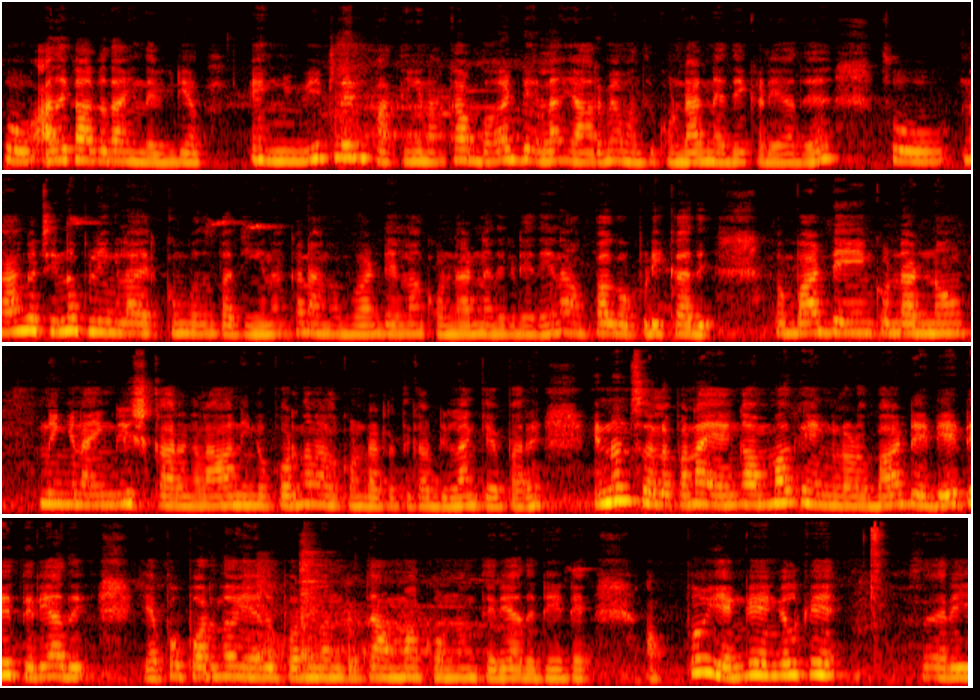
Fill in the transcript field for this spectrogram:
ஸோ அதுக்காக தான் இந்த வீடியோ. எங்கள் வீட்டிலன்னு பார்த்தீங்கன்னாக்கா பர்த்டேலாம் யாருமே வந்து கொண்டாடினதே கிடையாது. ஸோ நாங்கள் சின்ன பிள்ளைங்களா இருக்கும்போதும் பார்த்தீங்கன்னாக்கா நாங்கள் பர்த்டேலாம் கொண்டாடினது கிடையாது. ஏன்னா அப்பாவுக்கு பிடிக்காது. இப்போ பர்த்டே ஏன் கொண்டாடணும்? நீங்கள் நான் இங்கிலீஷ்காரங்களா? நீங்கள் பிறந்த நாள் கொண்டாடுறதுக்கு அப்படிலாம் கேட்பாரு இன்னொன்று சொல்லப்போனால் எங்கள் அம்மாவுக்கு எங்களோட பர்த்டே டேட்டே தெரியாது. எப்போ பிறந்தோம் ஏது பிறந்தோன்றது அம்மாவுக்கு ஒன்றும் தெரியாது டேட்டே அப்போ எங்கள் எங்களுக்கு சரி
